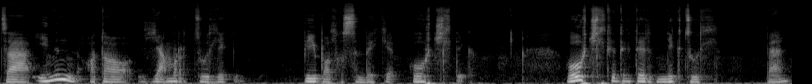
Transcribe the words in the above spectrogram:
За энэ нь одоо ямар зүйлийг бий болгосон бэ гэхээр өөрчлөлтийг. Өөрчлөлт гэдэг дээр нэг зүйл байна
